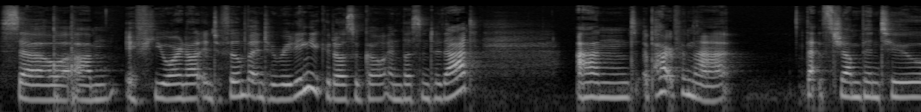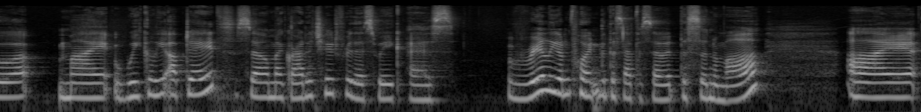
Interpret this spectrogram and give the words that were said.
So um, if you are not into film but into reading, you could also go and listen to that. And apart from that, let's jump into my weekly updates. So, my gratitude for this week is really on point with this episode the cinema. I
